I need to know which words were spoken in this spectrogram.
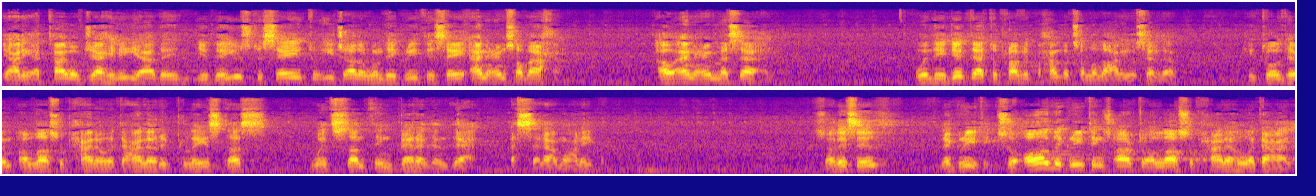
Yani at time of Jahiliyyah, they, they used to say to each other when they greet, they say, An'im sabahan, or An'im masa'an. When they did that to Prophet Muhammad sallallahu he told him, Allah subhanahu wa ta'ala replaced us with something better than that. Assalamu alaikum. So this is the greeting. So all the greetings are to Allah subhanahu wa ta'ala.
